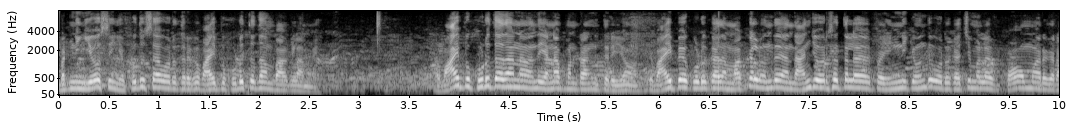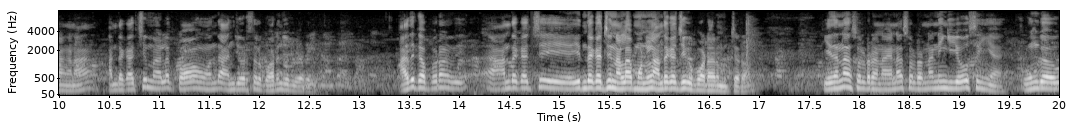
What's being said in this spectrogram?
பட் நீங்கள் யோசிங்க புதுசாக ஒருத்தருக்கு வாய்ப்பு கொடுத்து தான் பார்க்கலாமே. வாய்ப்பு கொடுத்தா தானே வந்து என்ன பண்ணுறாங்கன்னு தெரியும். வாய்ப்பே கொடுக்காத மக்கள் வந்து அந்த அஞ்சு வருஷத்தில் இப்போ இன்றைக்கி வந்து ஒரு கட்சி மேலே கோபமாக இருக்கிறாங்கன்னா அந்த கட்சி மேலே கோபம் வந்து அஞ்சு வருஷத்தில் குறைஞ்சி போயிடும் அதுக்கப்புறம் அந்த கட்சி இந்த கட்சி நல்லா பண்ணலாம் அந்த கட்சிக்கு போட ஆரம்பிச்சிடும் இதை சொல்கிறேன் நான் என்ன சொல்கிறேன்னா நீங்கள் யோசிங்க. உங்கள்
